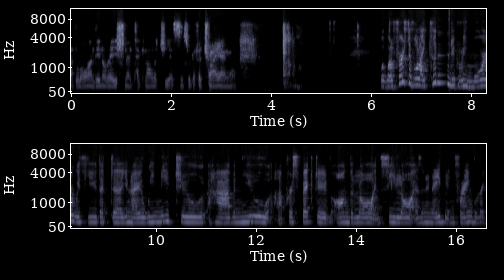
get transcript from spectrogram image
at law and innovation and technology as some sort of a triangle? Well, first of all, I couldn't agree more with you that, uh, you know, we need to have a new uh, perspective on the law and see law as an enabling framework.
